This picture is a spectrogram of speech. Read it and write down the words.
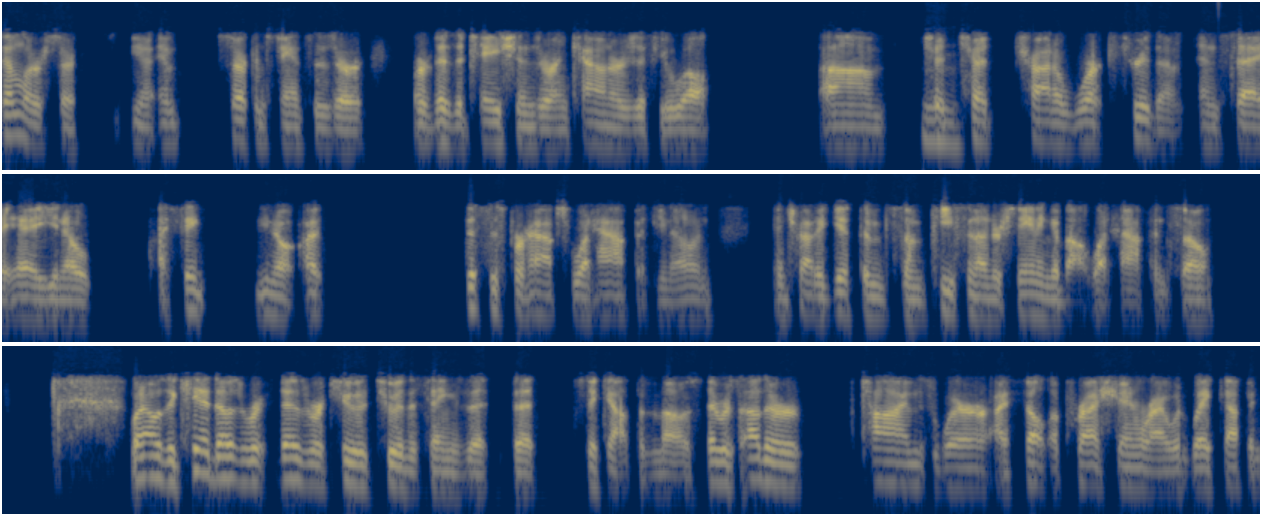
similar, cir- you know, circumstances or or visitations or encounters, if you will, um, to mm. to try to work through them and say, hey, you know, I think you know, I, this is perhaps what happened, you know, and, and try to get them some peace and understanding about what happened. So when I was a kid, those were, those were two, two of the things that, that stick out the most. There was other times where I felt oppression, where I would wake up in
